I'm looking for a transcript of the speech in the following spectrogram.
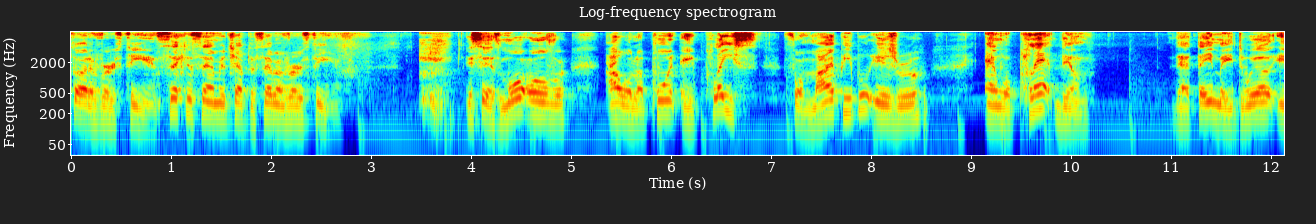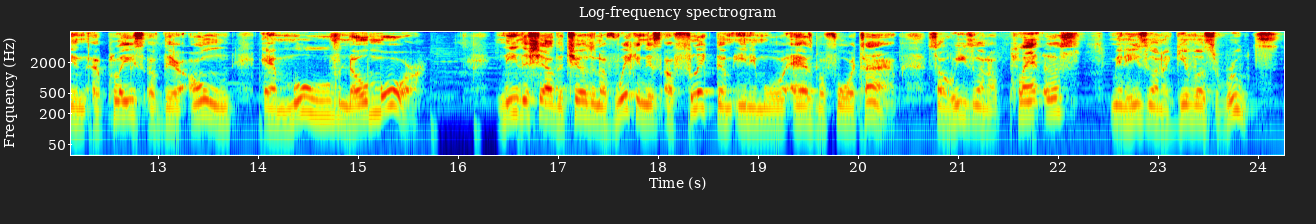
Gonna start at verse 10. 2 Samuel chapter 7, verse 10. it says, Moreover, I will appoint a place for my people Israel, and will plant them that they may dwell in a place of their own and move no more. Neither shall the children of wickedness afflict them anymore as before time. So he's going to plant us, meaning he's going to give us roots.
